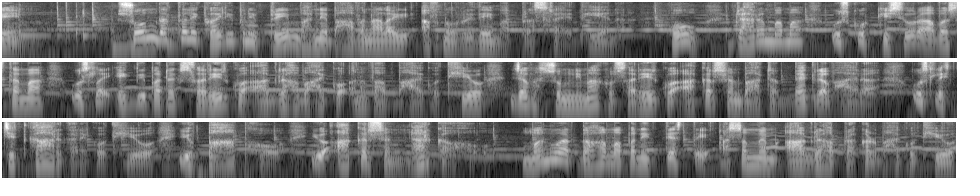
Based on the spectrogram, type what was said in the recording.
प्रेम। सोमदत्तले कहिले पनि प्रेम भन्ने भावनालाई आफ्नो हृदयमा प्रश्रय दिएन। हो प्रारम्भमा उसको किशोर अवस्थामा उसलाई एक दुई पटक शरीरको आग्रह भएको अनुभव भएको थियो जब सुम्निमाको शरीरको आकर्षणबाट व्यग्र भएर उसले चित्कार गरेको थियो यो पाप हो यो आकर्षण नर्क हो। मनुवार दहमा पनि त्यस्तै असम्यम आग्रह प्रकट भएको थियो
